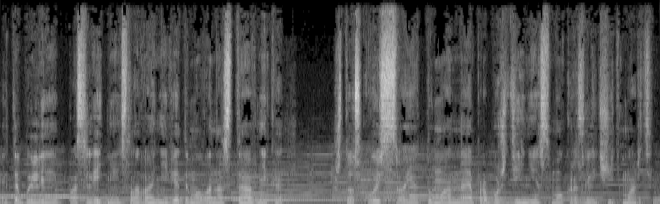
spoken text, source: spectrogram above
Это были последние слова неведомого наставника, что сквозь свое туманное пробуждение смог различить Мартин.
